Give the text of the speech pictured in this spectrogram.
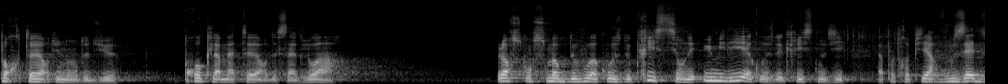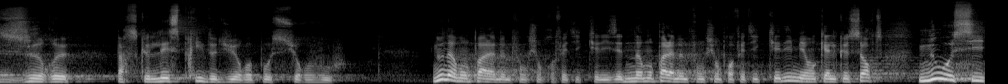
porteurs du nom de Dieu, proclamateurs de sa gloire. Lorsqu'on se moque de vous à cause de Christ, si on est humilié à cause de Christ, nous dit l'apôtre Pierre, vous êtes heureux parce que l'Esprit de Dieu repose sur vous. Nous n'avons pas la même fonction prophétique qu'Élisée, nous n'avons pas la même fonction prophétique qu'Élie, mais en quelque sorte, nous aussi,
